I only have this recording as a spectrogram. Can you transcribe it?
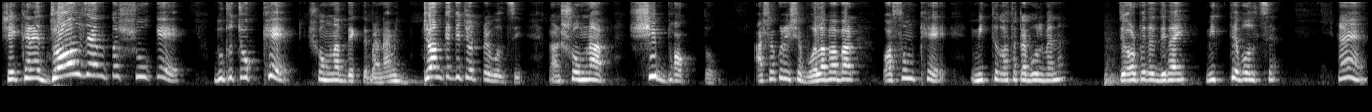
সেখানে জল জ্যান্ত শুকে দুটো চোখে সোমনাথ দেখতে পারে না আমি জনকে কি চটপে বলছি? কারণ সোমনাথ শিব ভক্ত। আশা করি সে ভোলা বাবার কসম খেয়ে মিথ্যে কথাটা বলবে না। যে, অর্পিতা দিভাই মিথ্যে বলছে। হ্যাঁ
